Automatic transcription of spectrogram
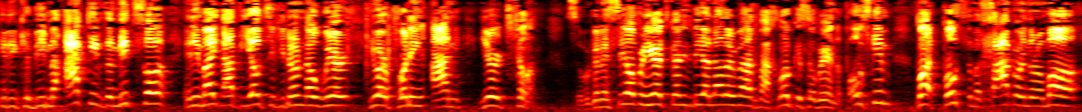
Cause it could be ma'akiv the mitzvah, and you might not be yotz if you don't know where you are putting on your tefillin. So we're going to see over here, it's going to be another machlokas over here in the poskim, but both the Mechaber and the Ramah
